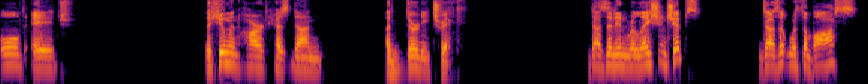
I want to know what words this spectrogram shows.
old age, the human heart has done a dirty trick. Does it in relationships, does it with the boss,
